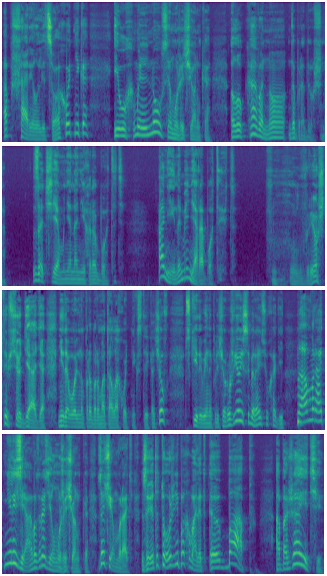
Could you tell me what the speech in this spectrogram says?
обшарил лицо охотника и ухмыльнулся мужичонка, лукаво, но добродушно. «Зачем мне на них работать? Они на меня работают». «Врешь ты все, дядя!» – недовольно пробормотал охотник Стрекачев, скидывая на плечо ружье и собираясь уходить. «Нам врать нельзя!» – возразил мужичонка. «Зачем врать? За это тоже не похвалят. Э, баб обожаете?»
